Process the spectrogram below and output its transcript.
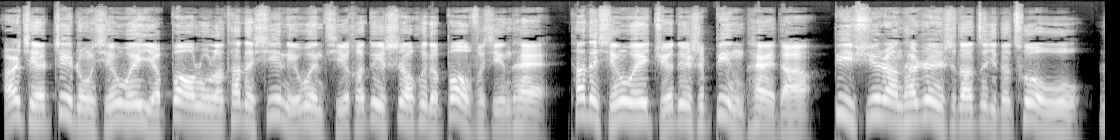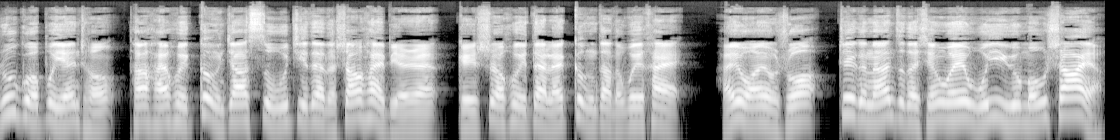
而且这种行为也暴露了他的心理问题和对社会的报复心态。他的行为绝对是病态的，必须让他认识到自己的错误。如果不严惩，他还会更加肆无忌惮地伤害别人，给社会带来更大的危害。还有网友说，这个男子的行为无异于谋杀呀。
